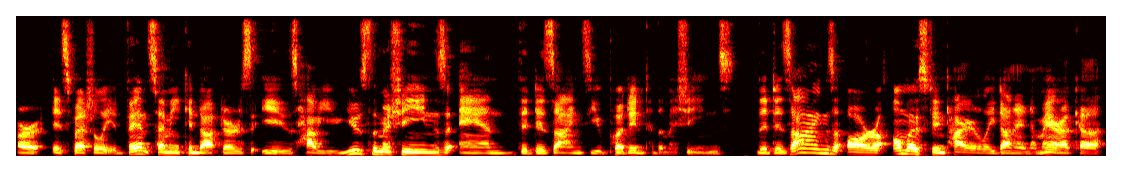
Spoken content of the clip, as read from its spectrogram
or especially advanced semiconductors is how you use the machines and the designs you put into the machines. The designs are almost entirely done in America,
